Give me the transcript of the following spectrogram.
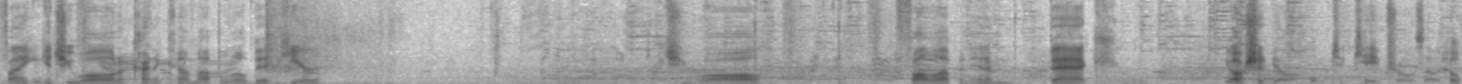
If I can get you all to kind of come up a little bit here. Get you all follow up and hit them in the back. You all should be able to hold two cave trolls, I would hope.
